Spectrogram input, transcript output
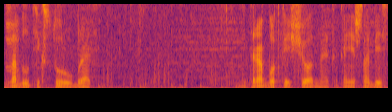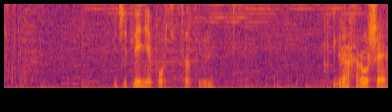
забыл текстуру убрать. Недоработка еще одна. Это, конечно, бесит. Впечатление портится от игры. Игра хорошая,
